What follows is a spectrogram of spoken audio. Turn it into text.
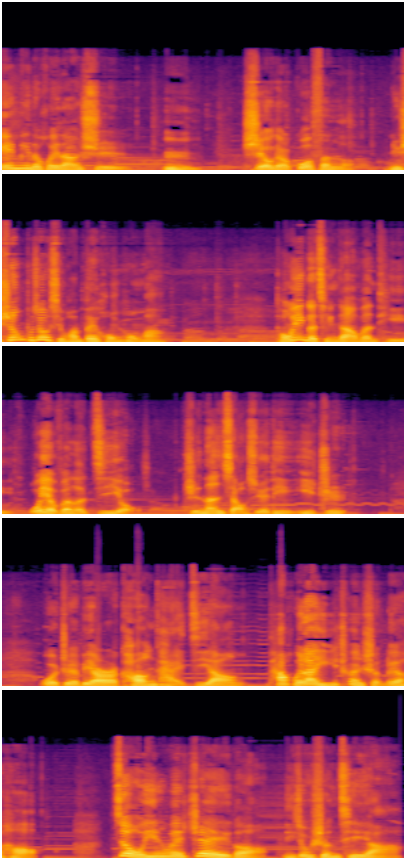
gay 蜜的回答是：嗯，是有点过分了。女生不就喜欢被哄哄吗？同一个情感问题，我也问了基友，直男小学弟一只。我这边慷慨激昂，他回来一串省略号。就因为这个你就生气呀？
